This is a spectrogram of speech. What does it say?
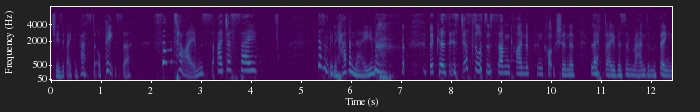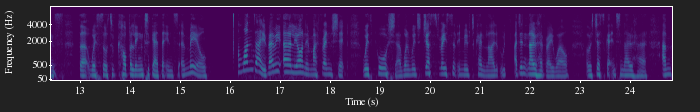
cheesy bacon pasta or pizza. Sometimes I just say, doesn't really have a name because it's just sort of some kind of concoction of leftovers and random things that we're sort of cobbling together into a meal. And one day, very early on in my friendship with Portia, when we'd just recently moved to Kenilworth, I, I didn't know her very well. I was just getting to know her. Um,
